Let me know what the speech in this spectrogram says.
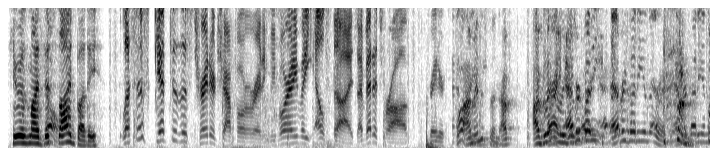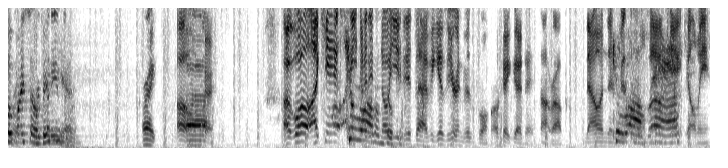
He was my this No. side buddy. Let's just get to this traitor trap already before anybody else dies. I bet it's Rob. Traitor test. Well, I'm innocent. I've, I've literally just- everybody, everybody in the room. Everybody in the Put room. myself in everybody here. room. All right. Oh, Uh, okay. Uh, well, I can't see. Kill I Rob, didn't I'm know you joking. did that because you're invisible. Okay, good. It's not Rob. Now an invisible Rob, man can't kill me.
